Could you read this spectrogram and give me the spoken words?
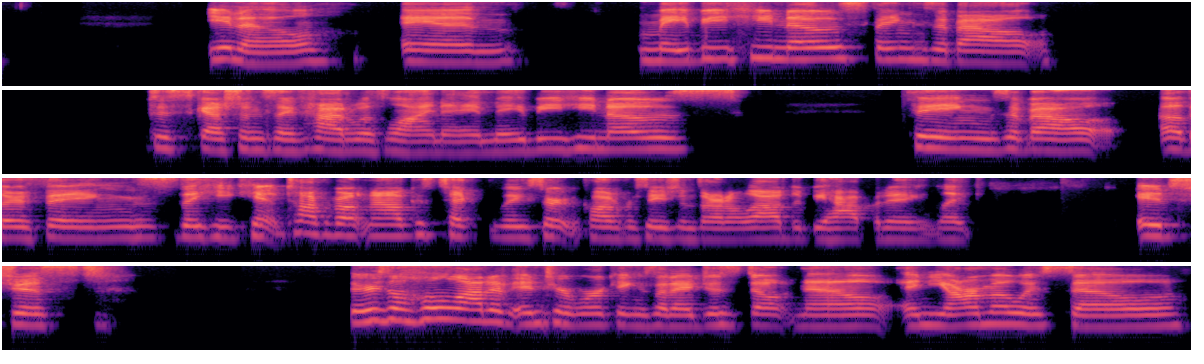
you know, and maybe he knows things about discussions they've had with Laine. Maybe he knows things about other things that he can't talk about now because technically certain conversations aren't allowed to be happening. Like it's just there's a whole lot of interworkings that I just don't know. And Jarmo is so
